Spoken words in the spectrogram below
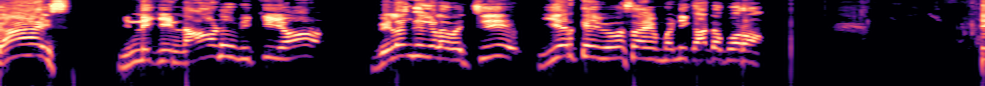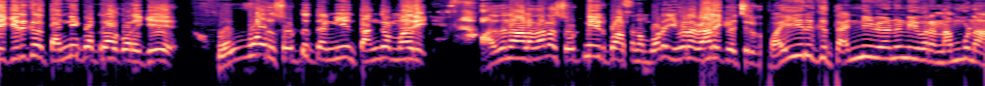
காய்ஸ் இன்னைக்கு நானும் விக்கியும் விலங்குகளை வச்சு இயற்கை விவசாயம் பண்ணி காட்ட போறோம். இன்னைக்கு இருக்கிற தண்ணி பற்றாக்குறைக்கு ஒவ்வொரு சொட்டு தண்ணியும் தங்க மாதிரி. அதனால தானே சொட்டு நீர் பாசனம் போட இவரை வேலைக்கு வச்சிருக்கோம். பயிருக்கு தண்ணி வேணும்னு இவரை நம்புனா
